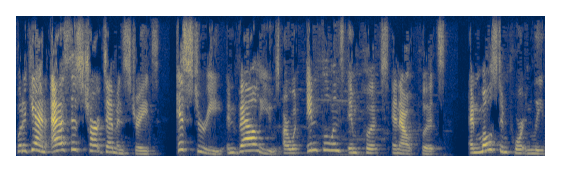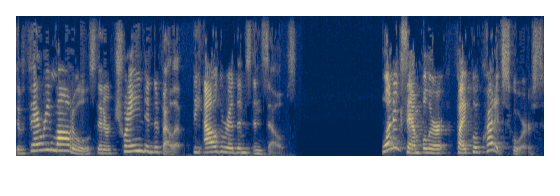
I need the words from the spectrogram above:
But again, as this chart demonstrates, history and values are what influence inputs and outputs, and most importantly, the very models that are trained and developed, the algorithms themselves. One example are FICO credit scores.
